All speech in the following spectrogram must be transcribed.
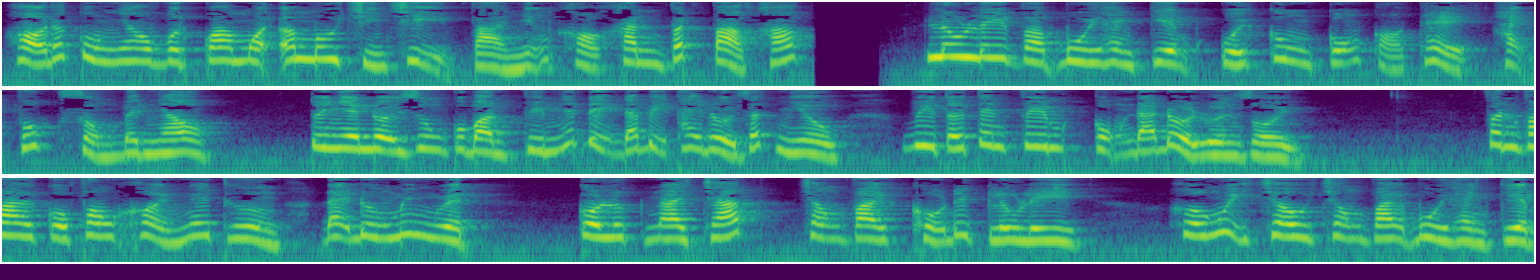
Họ đã cùng nhau vượt qua mọi âm mưu chính trị và những khó khăn vất vả khác. Lưu Ly và Bùi Hành Kiệm cuối cùng cũng có thể hạnh phúc sống bên nhau. Tuy nhiên nội dung của bản phim nhất định đã bị thay đổi rất nhiều, vì tới tên phim cũng đã đổi luôn rồi. Phần vai của Phong Khởi Nghe Thường, Đại đường Minh Nguyệt, Cổ Lực Nai Chát trong vai Khố Địch Lưu Ly, Hứa Ngụy Châu trong vai Bùi Hành Kiệm,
